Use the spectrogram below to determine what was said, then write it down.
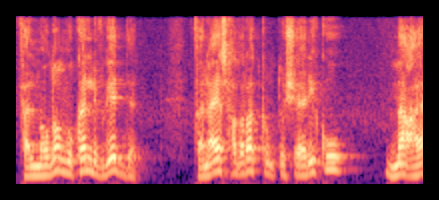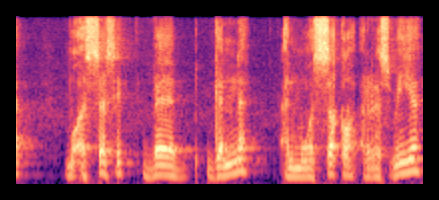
فالموضوع مكلف جدا. فأنا عايز حضراتكم تشاركوا مع مؤسسة باب جنة الموثقة الرسمية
